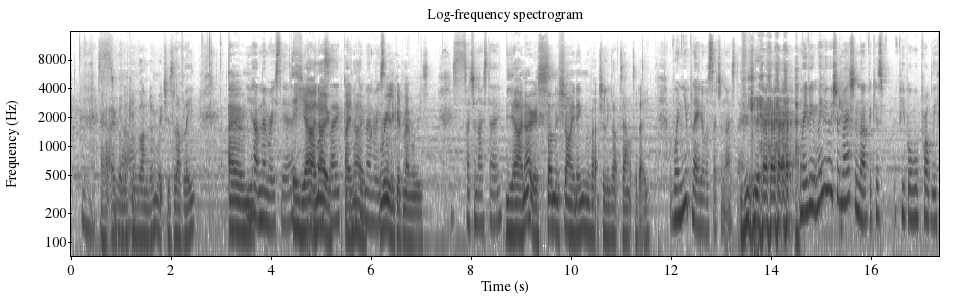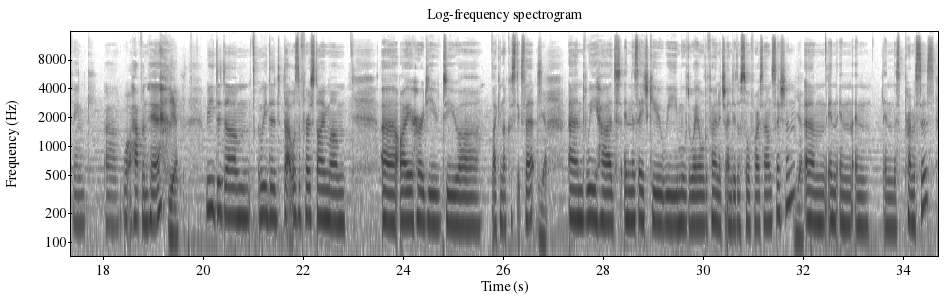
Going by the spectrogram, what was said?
uh, overlooking London, which is lovely. Um, You have memories here. yeah, I know. say, good- I know. Good memories. Really good memories. It's such a nice day. Yeah, I know. The sun is shining. We've actually lucked out today. When you played, it was such a nice day. yeah. maybe maybe we should mention that because people will probably think uh, what happened here. Yeah. We did um we did that was the first time um uh, I heard you do uh, like an acoustic set. Yeah. And we had in this HQ we moved away all the furniture and did a so far sound session Yeah. um in in in in this premises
